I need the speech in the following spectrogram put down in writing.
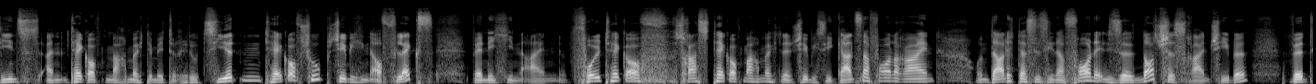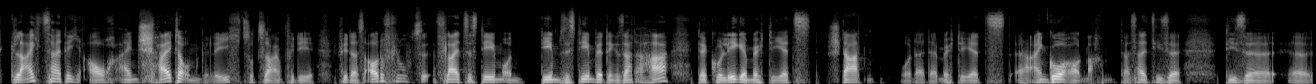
Dienst, einen Takeoff machen möchte mit reduzierten Takeoff-Schub, schiebe ich ihn auf Flex. Wenn ich ihn einen Full Takeoff, Thrust Takeoff machen möchte, dann schiebe ich sie ganz nach vorne rein. Und dadurch, dass ich sie nach vorne in diese Notches reinschiebe, wird gleichzeitig auch ein Schalter umgelegt, sozusagen für die, für das Autoflight-System und dem System wird dann gesagt, aha, der Kollege möchte jetzt starten oder der möchte jetzt äh, ein Go-Round machen. Das heißt, diese, diese äh,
